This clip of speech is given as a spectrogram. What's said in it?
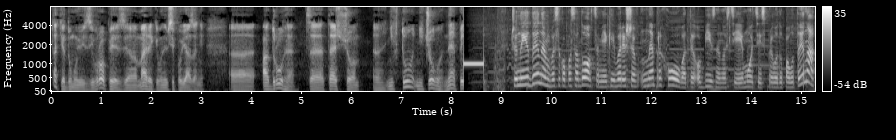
Так, я думаю, і з Європи, з Америки вони всі пов'язані. Е, а друге, це те, що ніхто нічого не пи. Чи не єдиним високопосадовцем, який вирішив не приховувати обізнаності і емоцій з приводу павутина,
